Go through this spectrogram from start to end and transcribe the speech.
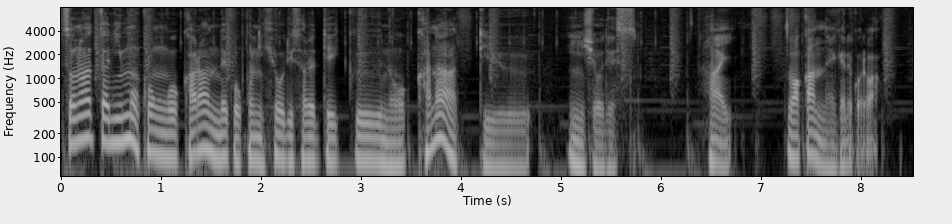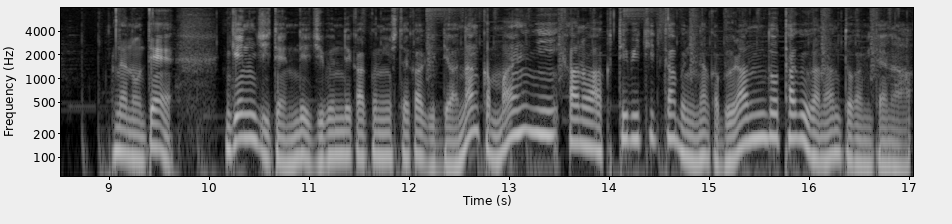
そのあたりも今後絡んでここに表示されていくのかなっていう印象です。はい。わかんないけど、これは。なので、現時点で自分で確認した限りでは、なんか前にあのアクティビティタブになんかブランドタグがなんとかみたいな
